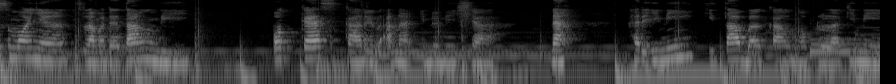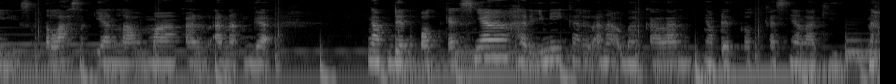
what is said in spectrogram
semuanya, selamat datang di podcast Karir Anak Indonesia. Nah, hari ini kita bakal ngobrol lagi nih setelah sekian lama Karir Anak nggak ngupdate podcastnya. Hari ini Karir Anak bakalan ngupdate podcastnya lagi. Nah,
